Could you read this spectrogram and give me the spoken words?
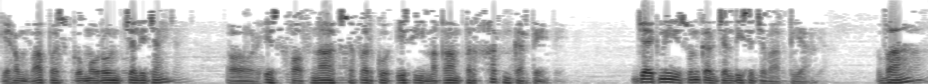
کہ ہم واپس کو مورون چلے جائیں اور اس خوفناک سفر کو اسی مقام پر ختم کر دیں۔ جیک نے یہ سن کر جلدی سے جواب دیا۔ واہ،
